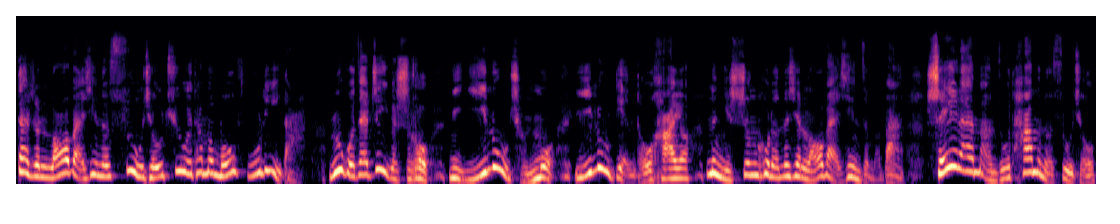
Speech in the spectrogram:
带着老百姓的诉求去为他们谋福利的。如果在这个时候你一路沉默、一路点头哈腰，那你身后的那些老百姓怎么办？谁来满足他们的诉求？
